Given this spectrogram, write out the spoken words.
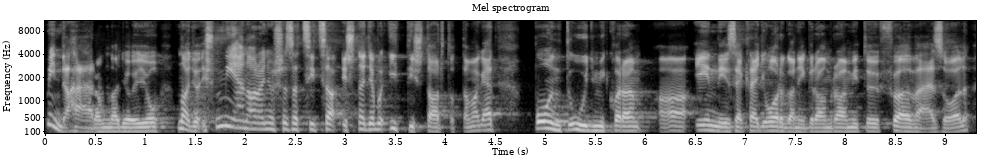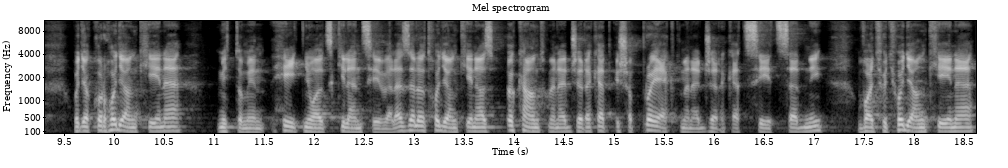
mind a három nagyon jó, nagyon, és milyen aranyos ez a cica, és nagyjából itt is tartotta magát, pont úgy, mikor a, a, én nézek rá egy organigramra, amit ő fölvázol, hogy akkor hogyan kéne mit tudom én, 7-8-9 évvel ezelőtt, hogyan kéne az account managereket és a projekt managereket szétszedni, vagy hogy hogyan kéne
